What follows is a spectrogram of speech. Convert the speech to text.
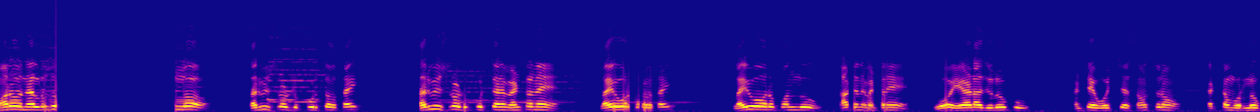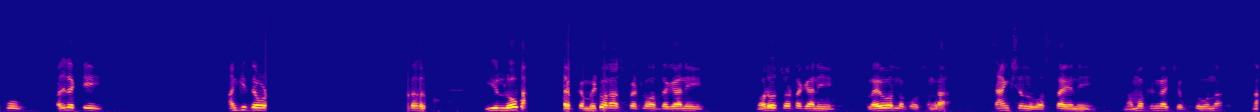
మరో నెల రోజుల్లో సర్వీస్ రోడ్లు పూర్తవుతాయి. సర్వీస్ రోడ్డు పూర్తయిన వెంటనే ఫ్లైఓవర్ పూర్తవుతాయి ఫ్లైఓవర్ పనులు దాటిన వెంటనే ఓ ఏడాది లోపు అంటే వచ్చే సంవత్సరం సెప్టెంబర్ లోపు ప్రజలకి అంకితం ఈ లోపు యొక్క మెట్రో హాస్పిటల్ వద్ద కానీ మరో చోట కానీ ఫ్లైఓవర్ల కోసంగా శాంక్షన్లు వస్తాయని నమ్మకంగా చెప్తూ ఉన్నా. నా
